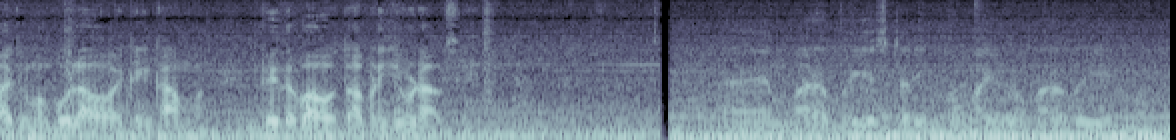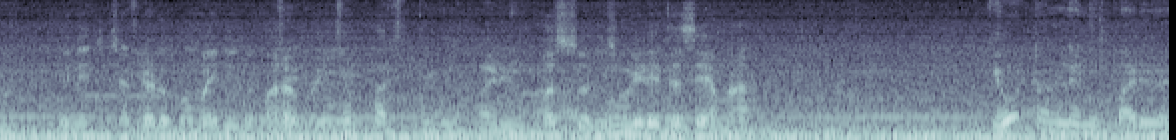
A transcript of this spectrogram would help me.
બાજુમાં બોલાવો હોય કંઈ કામ હોય તો એ દબાવો તો આપણી જોડ આવશે. મારા ભાઈએ સ્ટરિંગ ભમાયું મારા ભાઈએ. એને ચકેડું ભમાઈ દીધું મારા ભાઈએ. બસોની સ્પીડે જશે હમણાં. કેવો ટર્ન લઈને ઉપાડ્યું એ?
